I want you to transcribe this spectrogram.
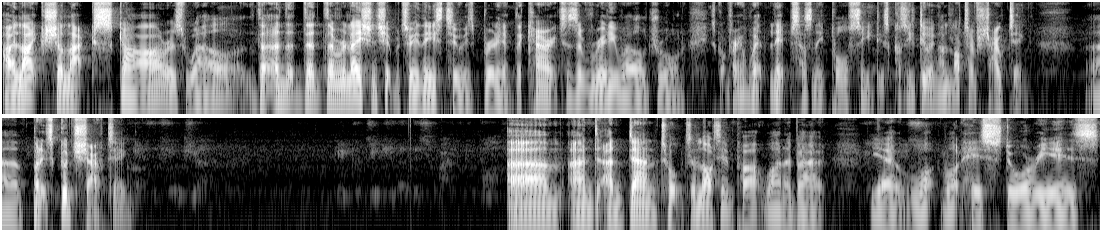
I like Shellac Scar as well. The, the, the, the relationship between these two is brilliant. The characters are really well drawn. He's got very wet lips, hasn't he, Paul Seed? It's because he's doing a lot of shouting, uh, but it's good shouting. Um, and and Dan talked a lot in part one about yeah what what his story is,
